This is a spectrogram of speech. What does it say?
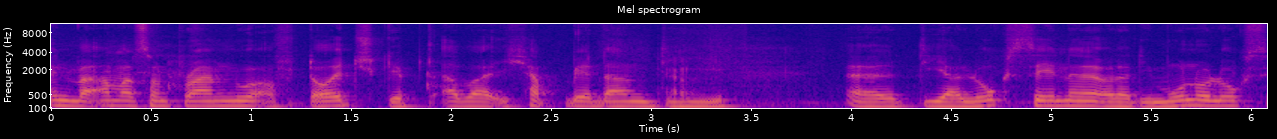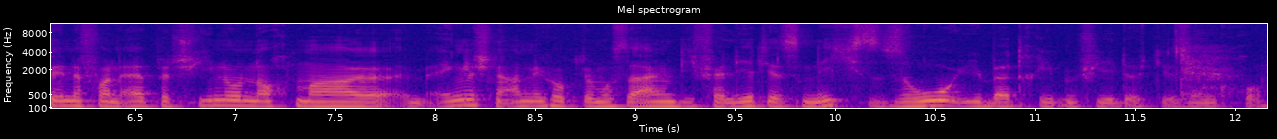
ihn bei Amazon Prime nur auf Deutsch gibt, aber ich habe mir dann die ja. äh, Dialogszene oder die Monologszene von Al Pacino nochmal im Englischen angeguckt und muss sagen, die verliert jetzt nicht so übertrieben viel durch die Synchro.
